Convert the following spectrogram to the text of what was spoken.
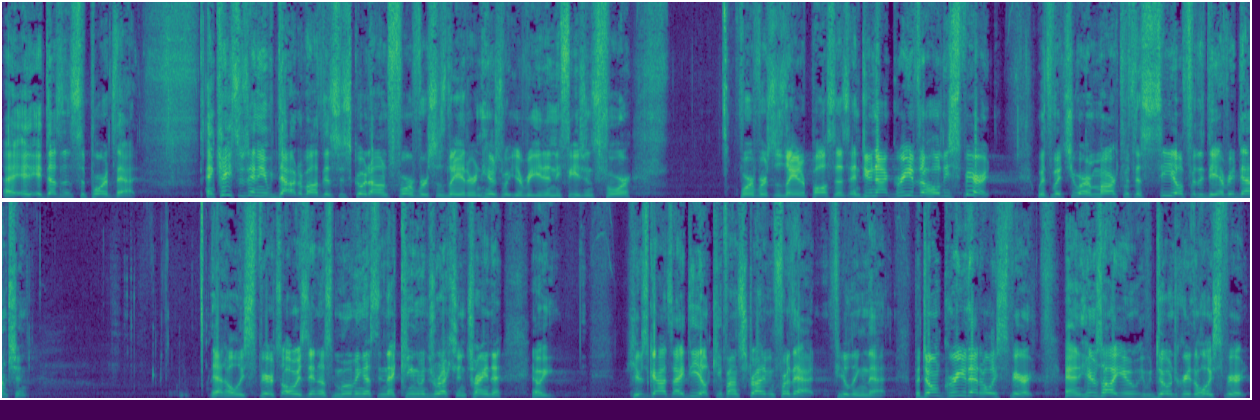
Uh, it, it, doesn't support that. In case there's any doubt about this, just go down four verses later, and here's what you read in Ephesians 4. Four verses later, Paul says, And do not grieve the Holy Spirit, with which you are marked with a seal for the day of redemption. That Holy Spirit's always in us, moving us in that kingdom direction, trying to, you know, here's God's ideal. Keep on striving for that, fueling that. But don't grieve that Holy Spirit. And here's how you don't grieve the Holy Spirit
